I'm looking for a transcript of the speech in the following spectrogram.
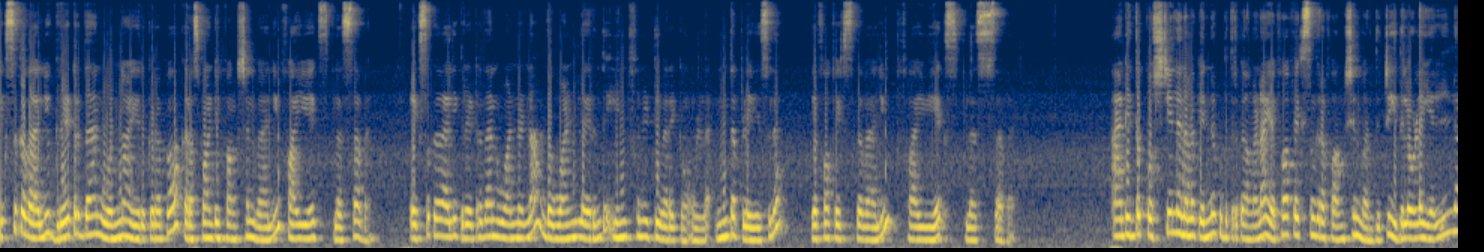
எக்ஸுக்கு வேல்யூ கிரேட்டர் தேன் ஒன்னாக இருக்கிறப்போ corresponding function value five x plus seven எக்ஸுக்கு வேல்யூ கிரேட்டர் தேன் ஒன்னுனா இந்த ஒன்லேருந்து இன்ஃபினிட்டி வரைக்கும் உள்ள இந்த பிளேஸில் எஃப்ஆஃப் எக்ஸுக்கு value five x plus seven and இந்த கொஸ்டினில் நமக்கு என்ன கொடுத்துருக்காங்கன்னா எஃப் ஆஃப் எக்ஸுங்கிற ஃபங்க்ஷன் வந்துட்டு இதில் உள்ள எல்லா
